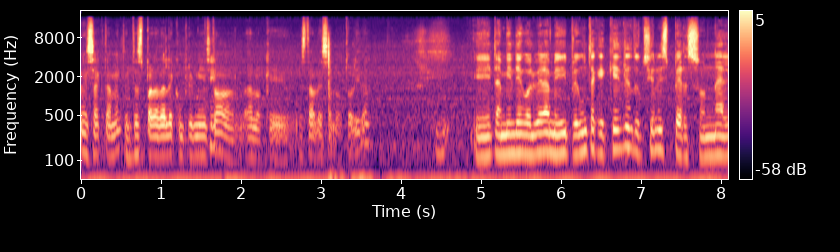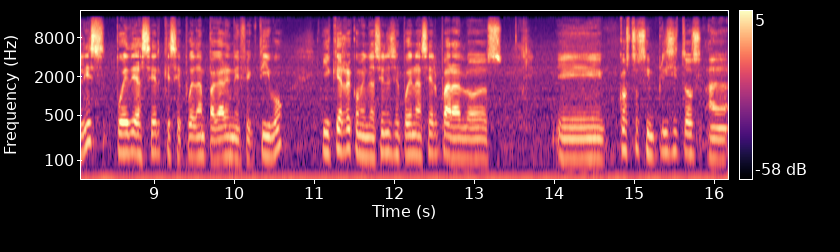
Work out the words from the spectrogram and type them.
Exactamente, entonces para darle cumplimiento a, a lo que establece la autoridad. Eh, también de volver a medir pregunta que qué deducciones personales puede hacer que se puedan pagar en efectivo y qué recomendaciones se pueden hacer para los eh, costos implícitos a,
